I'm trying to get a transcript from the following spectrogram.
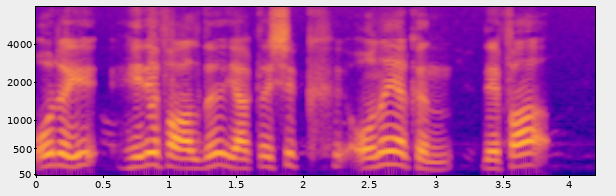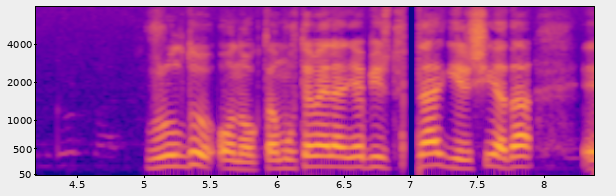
orayı hedef aldı. Yaklaşık ona yakın defa vuruldu o nokta. Muhtemelen ya bir tünel girişi ya da e,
